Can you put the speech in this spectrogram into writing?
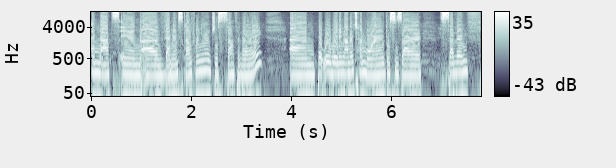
and that's in uh, Venice, California, just south of LA. Um, but we're waiting on a ton more. This is our seventh.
